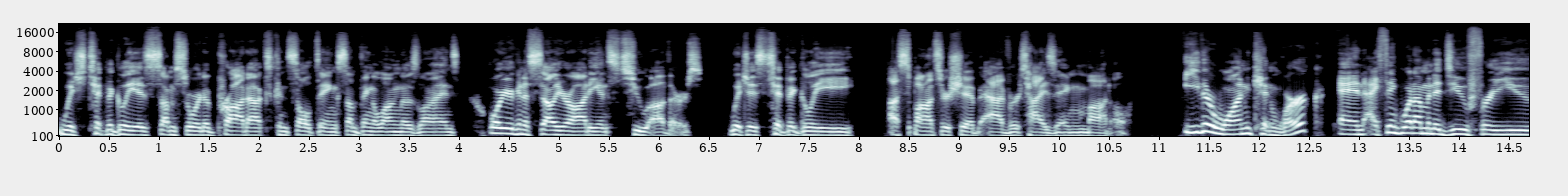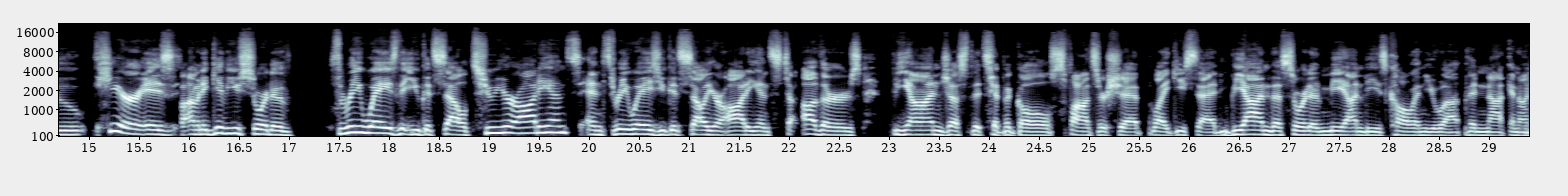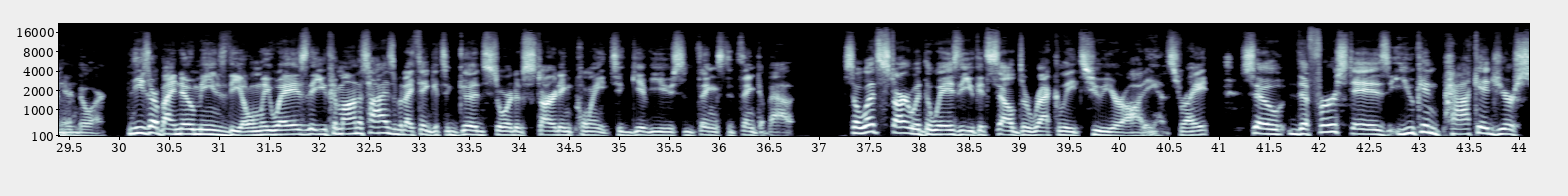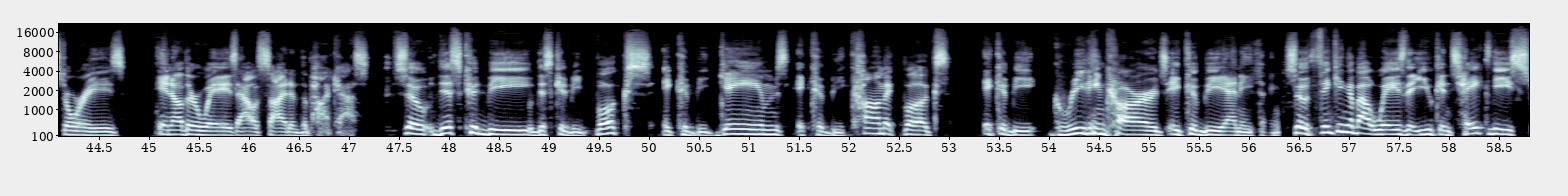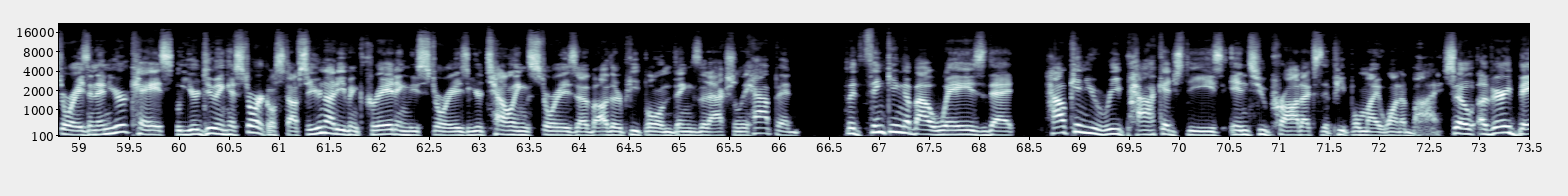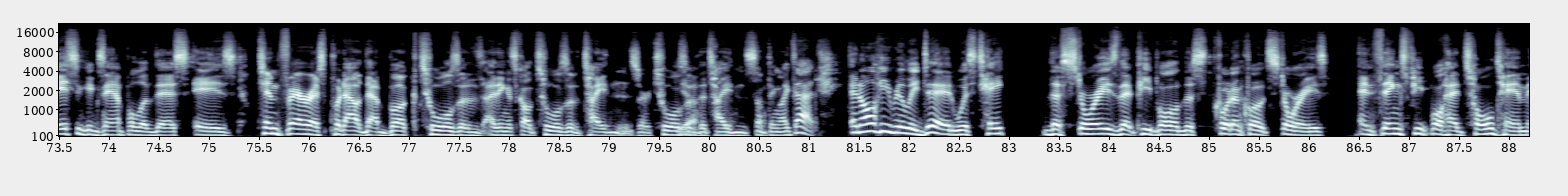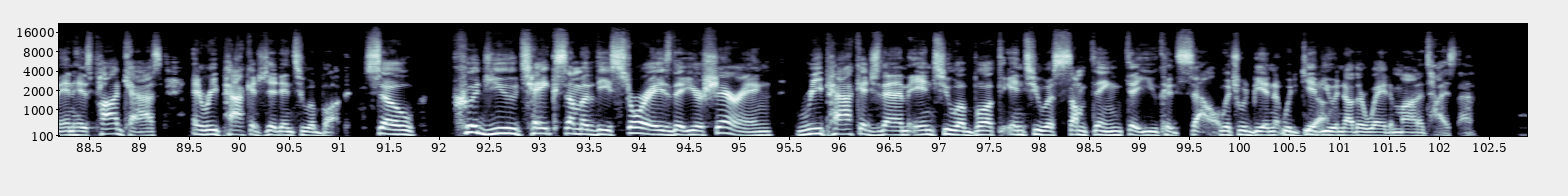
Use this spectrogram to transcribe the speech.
which typically is some sort of products, consulting, something along those lines, or you're going to sell your audience to others, which is typically a sponsorship advertising model. Either one can work. And I think what I'm going to do for you here is I'm going to give you sort of three ways that you could sell to your audience and three ways you could sell your audience to others beyond just the typical sponsorship, like you said, beyond the sort of MeUndies calling you up and knocking on your door. These are by no means the only ways that you can monetize, but I think it's a good sort of starting point to give you some things to think about. So let's start with the ways that you could sell directly to your audience, right? So the first is you can package your stories in other ways outside of the podcast. So this could be this could be books, it could be games, it could be comic books, it could be greeting cards, it could be anything. So thinking about ways that you can take these stories and in your case, you're doing historical stuff. So you're not even creating these stories, you're telling stories of other people and things that actually happened. But thinking about ways that how can you repackage these into products that people might want to buy? So a very basic example of this is Tim Ferriss put out that book, Tools of, I think it's called Tools of Titans or Tools yeah. of the Titans, something like that. And all he really did was take the stories that people, this quote unquote stories and things people had told him in his podcast and repackaged it into a book. So could you take some of these stories that you're sharing, repackage them into a book, into a something that you could sell, which would be, an, would give yeah. you another way to monetize them.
